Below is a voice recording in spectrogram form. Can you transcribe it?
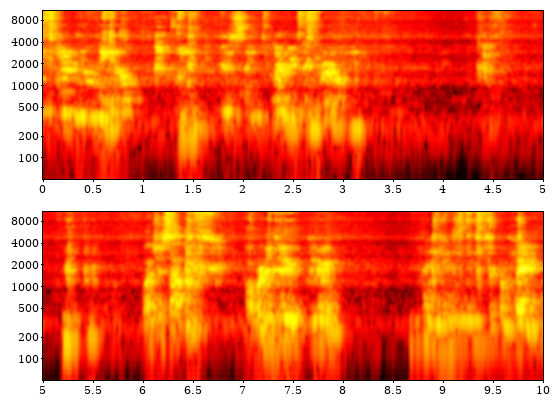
Is it your meal? Yes, thank you very. What just happened? What were they, do, they doing? They're complaining.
